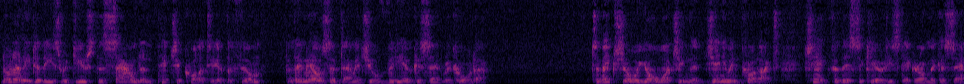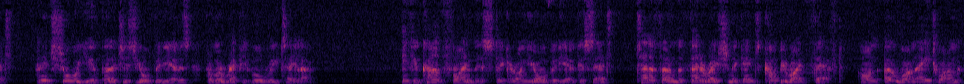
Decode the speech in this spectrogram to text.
Not only do these reduce the sound and picture quality of the film, but they may also damage your video cassette recorder. To make sure you're watching the genuine product, check for this security sticker on the cassette and ensure you purchase your videos from a reputable retailer. If you can't find this sticker on your video cassette, telephone the Federation Against Copyright Theft on 0181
